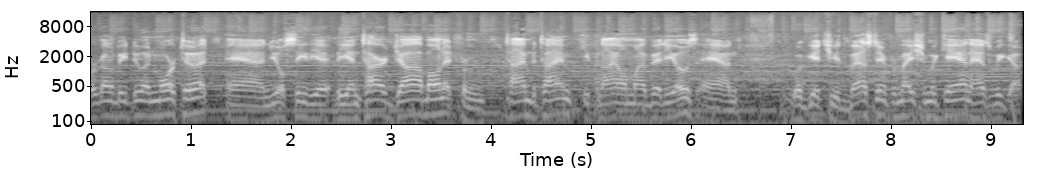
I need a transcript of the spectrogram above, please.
We're going to be doing more to it, and you'll see the, the entire job on it from time to time. Keep an eye on my videos, and we'll get you the best information we can as we go.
